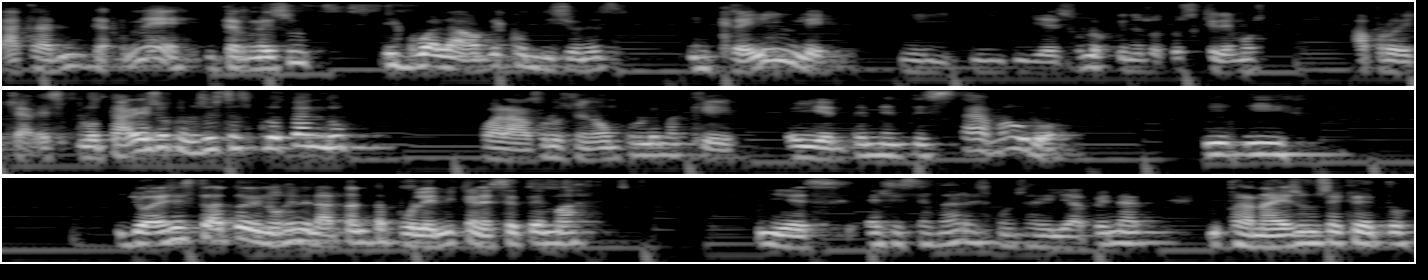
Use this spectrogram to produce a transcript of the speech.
a través de Internet. Internet es un igualador de condiciones increíble y, y, y, eso es lo que nosotros queremos aprovechar, explotar eso que no se está explotando para solucionar un problema que evidentemente está, Mauro. Y, y yo a veces trato de no generar tanta polémica en este tema y es el sistema de responsabilidad penal y para nadie es un secreto,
